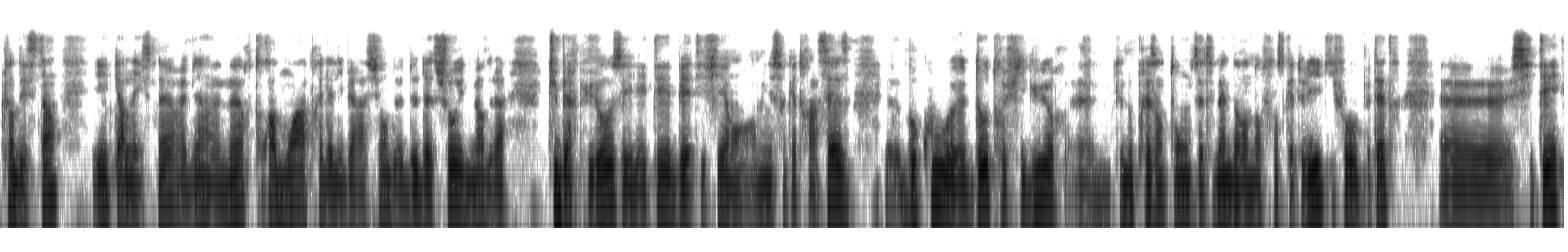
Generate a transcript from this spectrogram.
clandestins. Et Karl Leissner eh bien, meurt trois mois après la libération de, de, Dachau. Il meurt de la tuberculose et il a été béatifié en, en 1996. beaucoup d'autres figures que nous présentons cette semaine dans, dans France catholique. Il faut peut-être euh, citer,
